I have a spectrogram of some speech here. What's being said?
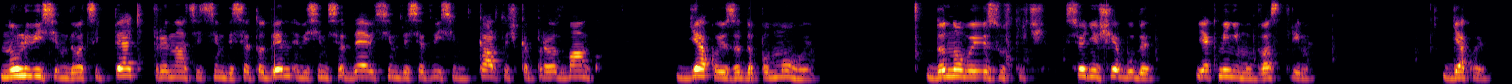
08 25 13 71 89 78. Карточка Приватбанку. Дякую за допомогу. До нової зустрічі. Сьогодні ще буде як мінімум два стріми. Дякую.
